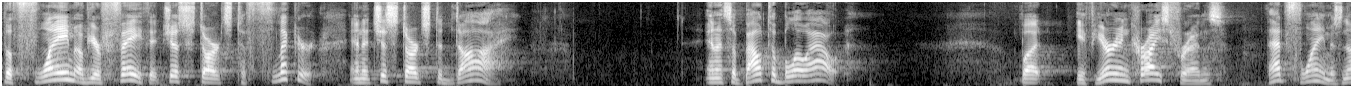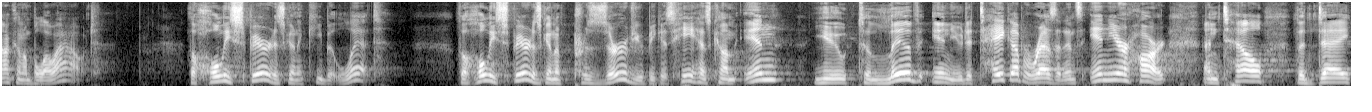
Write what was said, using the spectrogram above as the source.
the flame of your faith, it just starts to flicker and it just starts to die. And it's about to blow out. But if you're in Christ, friends, that flame is not going to blow out. The Holy Spirit is going to keep it lit. The Holy Spirit is going to preserve you because He has come in you to live in you, to take up residence in your heart until the day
